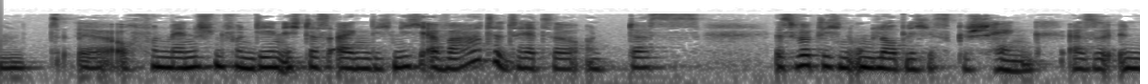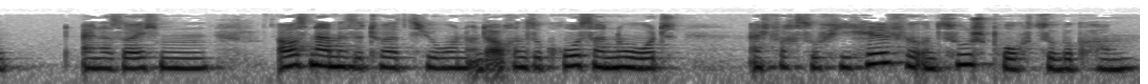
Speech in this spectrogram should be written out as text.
und äh, auch von Menschen, von denen ich das eigentlich nicht erwartet hätte. Und das ist wirklich ein unglaubliches Geschenk. Also in einer solchen Ausnahmesituation und auch in so großer Not einfach so viel Hilfe und Zuspruch zu bekommen.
